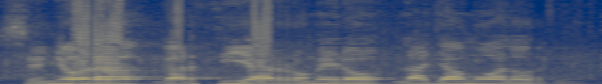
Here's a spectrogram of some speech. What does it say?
Señora García Romero, la llamo al orden.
